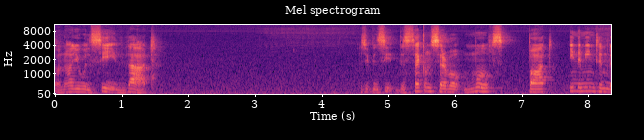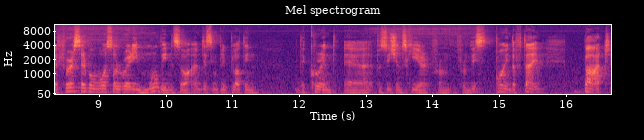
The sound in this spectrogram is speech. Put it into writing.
so now you will see that as you can see the second servo moves but in the meantime the first servo was already moving. So I'm just simply plotting the current uh, positions here from from this point of time. But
